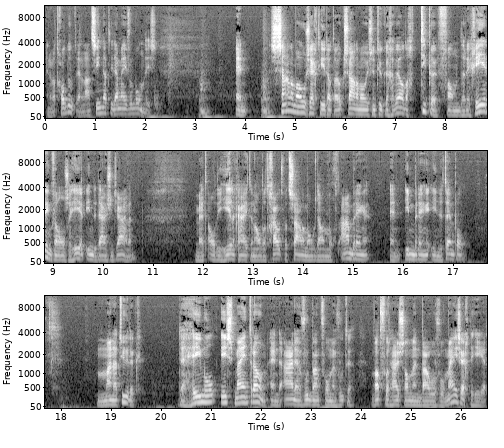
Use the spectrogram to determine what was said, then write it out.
En wat God doet en laat zien dat hij daarmee verbonden is. En Salomo zegt hier dat ook. Salomo is natuurlijk een geweldig type van de regering van onze Heer in de duizend jaren. Met al die heerlijkheid en al dat goud wat Salomo dan mocht aanbrengen en inbrengen in de tempel. Maar natuurlijk, de hemel is mijn troon en de aarde een voetbank voor mijn voeten. Wat voor huis zal men bouwen voor mij, zegt de Heer.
